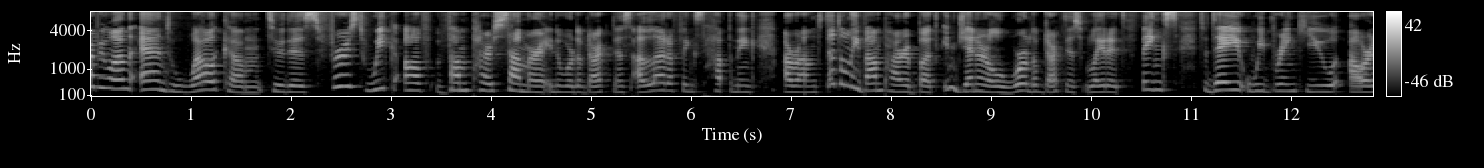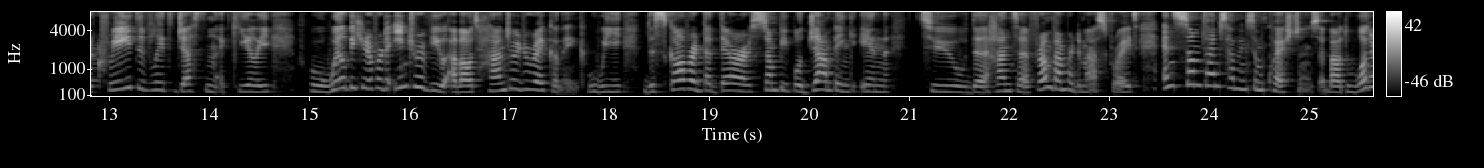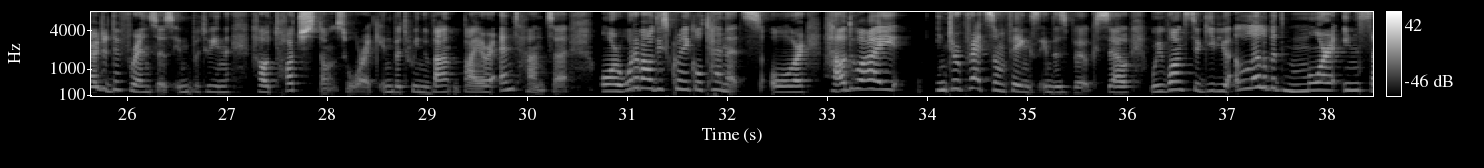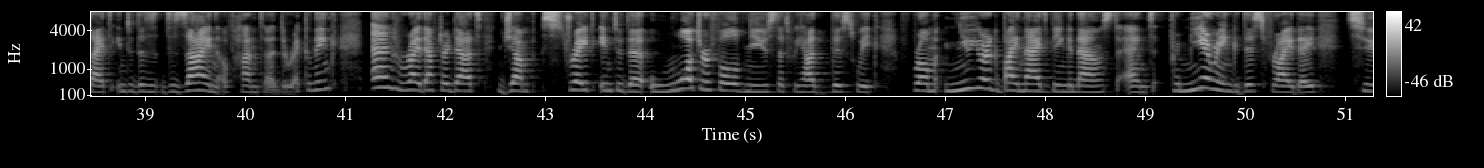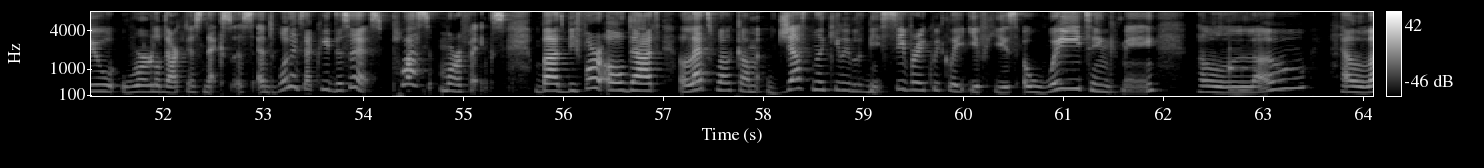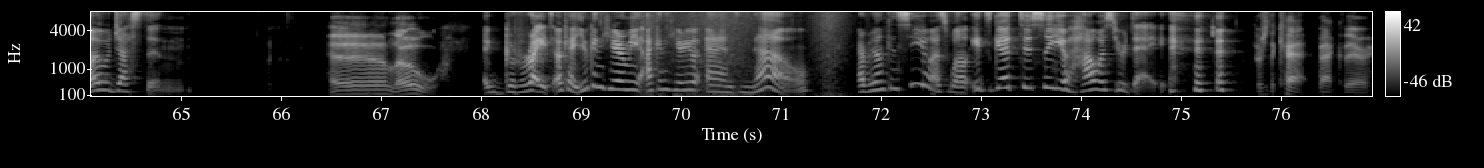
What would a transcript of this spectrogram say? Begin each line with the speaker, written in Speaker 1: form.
Speaker 1: everyone, and welcome to this first week of Vampire Summer in the World of Darkness. A lot of things happening around not only Vampire, but in general, World of Darkness related things. Today, we bring you our creative lead, Justin Achilli, who will be here for the interview about Hunter the Reckoning. We discovered that there are some people jumping in to the hunter from Vampire the Masquerade and sometimes having some questions about what are the differences in between how touchstones work in between vampire and hunter or what about these chronicle tenets or how do I interpret some things in this book. So we want to give you a little bit more insight into the design of Hunter the Reckoning and right after that jump straight into the waterfall of news that we had this week from New York by Night being announced and premiering this Friday to World of Darkness Nexus and what exactly this is, plus more things. But before all that, let's welcome Justin Achilli. Let me see very quickly if he is awaiting me. Hello, hello, Justin.
Speaker 2: Hello.
Speaker 1: Great. Okay, you can hear me, I can hear you, and now everyone can see you as well. It's good to see you. How was your day?
Speaker 2: There's the cat back there.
